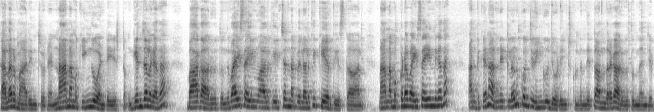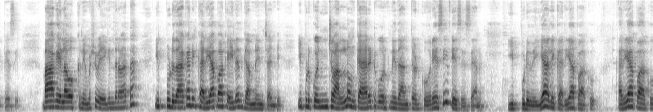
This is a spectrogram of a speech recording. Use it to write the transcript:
కలర్ మారింది చూడండి. నానమ్మకి ఇంగు అంటే ఇష్టం. గింజలు కదా బాగా అరుగుతుంది. వయసు అయిన వాళ్ళకి చిన్న పిల్లలకి కేర్ తీసుకోవాలి. నానమ్మకు కూడా వయసు అయింది కదా అందుకని అన్నిట్లోనూ కొంచెం ఇంగు జోడించుకుంటుంది. తొందరగా అరుగుతుందని చెప్పేసి. బాగా ఇలా ఒక్క నిమిషం వేగిన తర్వాత ఇప్పుడు దాకా నేను కరియాపాకు వేయలేదు గమనించండి. ఇప్పుడు కొంచెం అల్లం క్యారెట్ కోరుకునే దాంతో కోరేసి వేసేసాను. ఇప్పుడు వెయ్యాలి కరియాపాకు. కరియాపాకు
